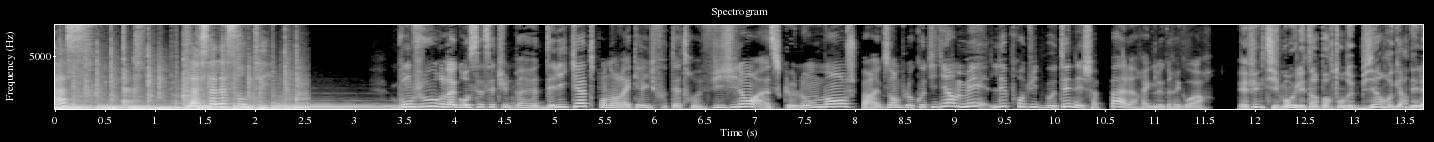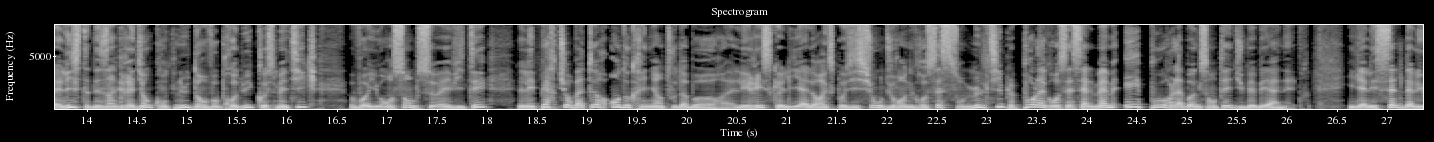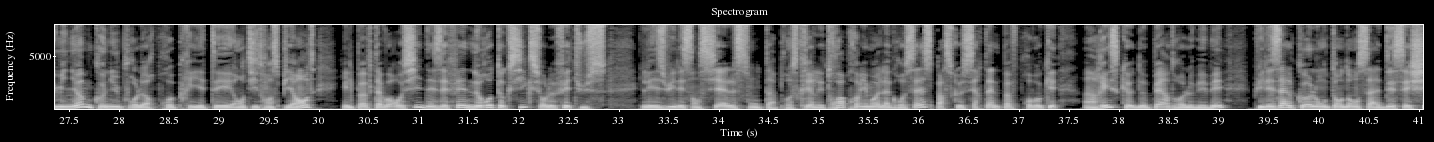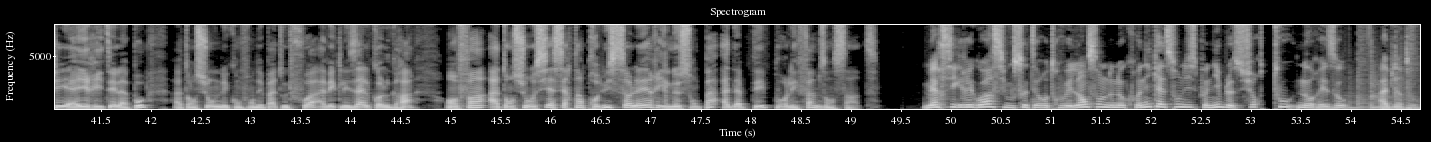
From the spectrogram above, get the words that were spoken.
place, place à la santé. Bonjour, la grossesse est une période délicate pendant laquelle il faut être vigilant à ce que l'on mange, par exemple au quotidien, mais les produits de beauté n'échappent pas à la règle Grégoire. Effectivement, il est important de bien regarder la liste des ingrédients contenus dans vos produits cosmétiques. Voyons ensemble ceux à éviter. Les perturbateurs endocriniens tout d'abord. Les risques liés à leur exposition durant une grossesse sont multiples pour la grossesse elle-même et pour la bonne santé du bébé à naître. Il y a les sels d'aluminium connus pour leurs propriétés antitranspirantes. Ils peuvent avoir aussi des effets neurotoxiques sur le fœtus. Les huiles essentielles sont à proscrire les trois premiers mois de la grossesse parce que certaines peuvent provoquer un risque de perdre le bébé. Puis les alcools ont tendance à dessécher et à irriter la peau. Attention, ne les confondez pas toutefois avec les alcools gras. Enfin, attention aussi à certains produits solaires, ils ne sont pas adaptés pour les femmes enceintes. Merci Grégoire, si vous souhaitez retrouver l'ensemble de nos chroniques, elles sont disponibles sur tous nos réseaux. À bientôt.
